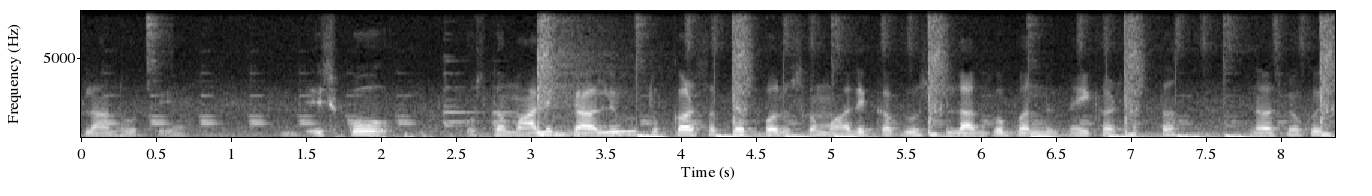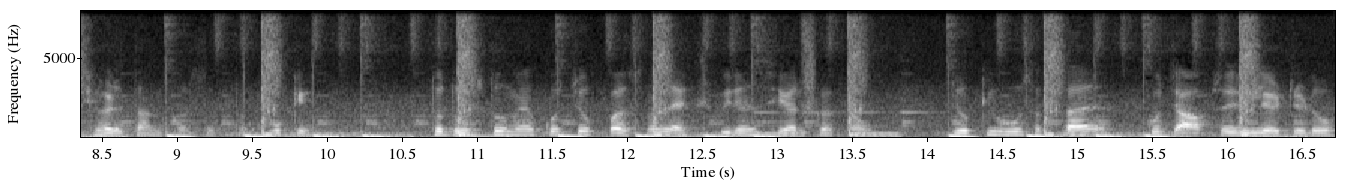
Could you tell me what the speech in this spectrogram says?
प्लान होती है। इसको, उसका मालिक चालू तो कर सकता है, पर उसका मालिक कभी उस प्लान को बंद नहीं कर सकता, ना उसमें कोई छेड़तान कर सकता ओके तो दोस्तों, मैं कुछ पर्सनल एक्सपीरियंस शेयर करता हूँ, जो कि हो सकता है कुछ आपसे रिलेटेड हो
